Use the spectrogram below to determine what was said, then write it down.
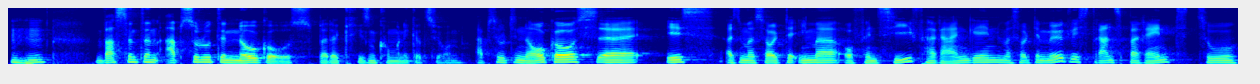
Mhm. Was sind denn absolute No-Gos bei der Krisenkommunikation? Absolute No-Gos äh, ist, also man sollte immer offensiv herangehen, man sollte möglichst transparent zu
